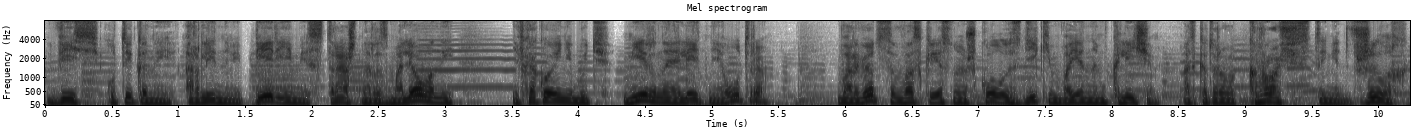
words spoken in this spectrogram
весь утыканный орлиными перьями, страшно размалеванный, и в какое-нибудь мирное летнее утро ворвется в воскресную школу с диким военным кличем, от которого кровь стынет в жилах,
